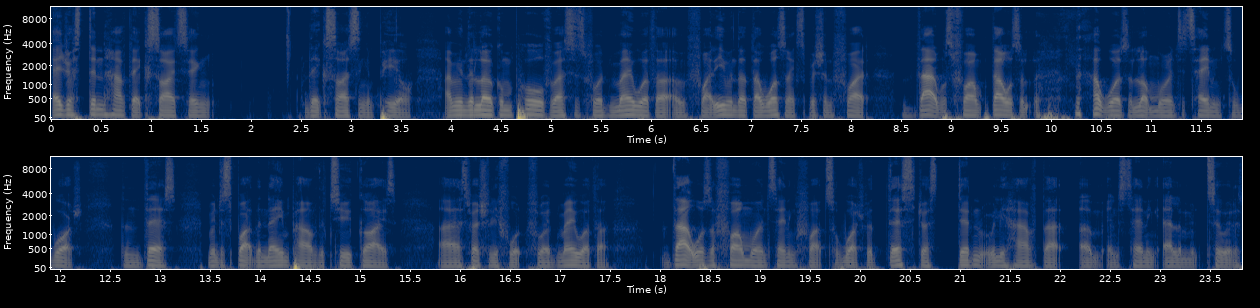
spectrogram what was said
it just didn't have the exciting the exciting appeal. I mean, the Logan Paul versus Floyd Mayweather um, fight, even though that was an exhibition fight, that was far that was a that was a lot more entertaining to watch than this. I mean, despite the name power of the two guys, uh, especially Floyd Mayweather, that was a far more entertaining fight to watch. But this just didn't really have that um, entertaining element to it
